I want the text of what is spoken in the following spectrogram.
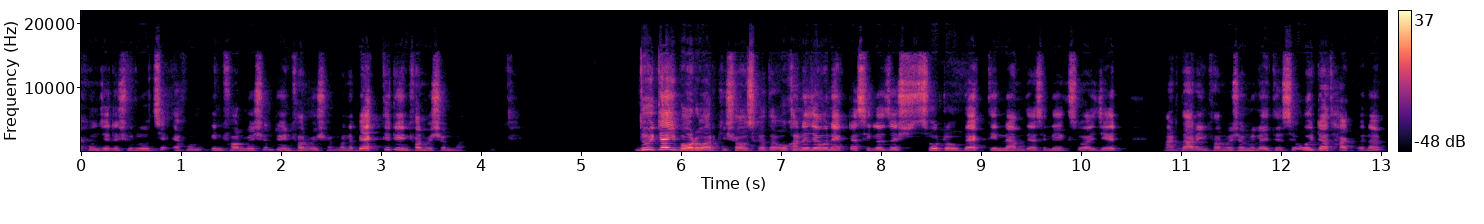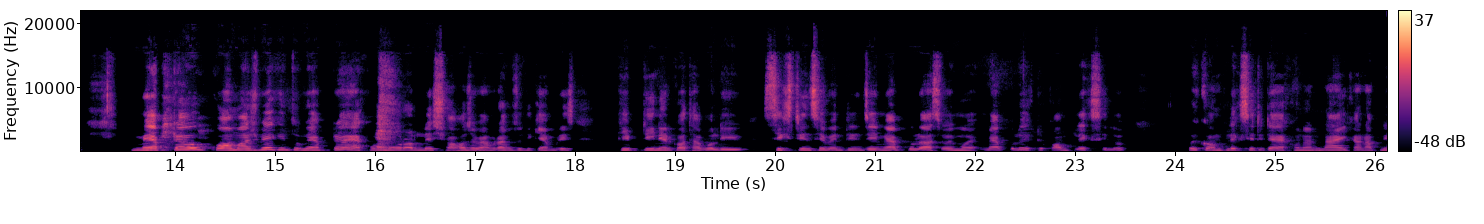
এখন যেটা শুরু হচ্ছে, এখন ইনফরমেশন টু ইনফরমেশন মানে ব্যক্তি টু ইনফরমেশন না। দুইটাই বড় আর কি, সহজ কথা। ওখানে যেমন একটা ছিল যে ছোট, ব্যক্তির নাম দেওয়া ছিল এক্স ওয়াই জেড আর তার ইনফরমেশন মিলাইতেছে, ওইটা থাকবে না। ম্যাপটাও কম আসবে, কিন্তু ম্যাপটা এখন মোর অললেস সহজ হবে। আমরা যদি ক্যামব্রিজ ফিফটিনের কথা বলি সিক্সটিন সেভেন্টিন যে ম্যাপগুলো আছে, ওই ম্যাপগুলো একটু কমপ্লেক্স ছিল। ওই কমপ্লেক্সিটিটা এখন আর নাই। কারণ আপনি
